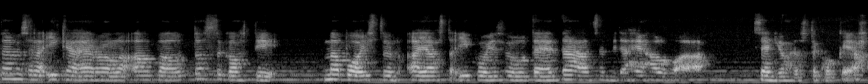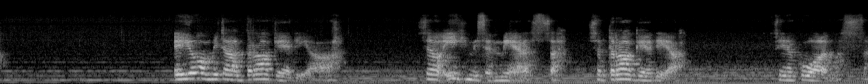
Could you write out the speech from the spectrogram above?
tämmöisellä ikäerolla about, tossa kohti mä poistun ajasta ikuisuuteen, tää on se mitä he haluaa sen johdosta kokea. Ei ole mitään tragediaa, se on ihmisen mielessä se tragedia siinä kuolemassa.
